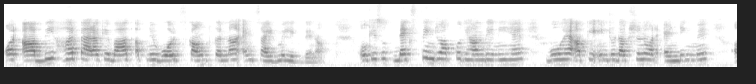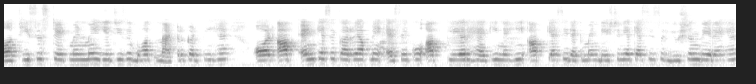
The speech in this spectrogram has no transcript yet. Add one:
और आप भी हर पैरा के बाद अपने वर्ड्स काउंट करना एंड साइड में लिख देना। ओके सो नेक्स्ट थिंग जो आपको ध्यान देनी है वो है आपके इंट्रोडक्शन और एंडिंग में और थीसिस स्टेटमेंट में ये चीज़ें बहुत मैटर करती हैं। और आप एंड कैसे कर रहे हैं अपने ऐसे को? आप क्लियर हैं कि नहीं? आप कैसी रिकमेंडेशन या कैसी सोल्यूशन दे रहे हैं?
